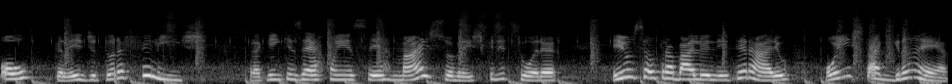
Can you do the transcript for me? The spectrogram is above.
ou pela editora Feliz. Para quem quiser conhecer mais sobre a escritora e o seu trabalho literário, o Instagram é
